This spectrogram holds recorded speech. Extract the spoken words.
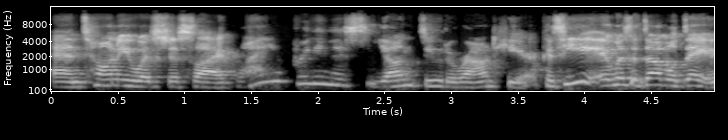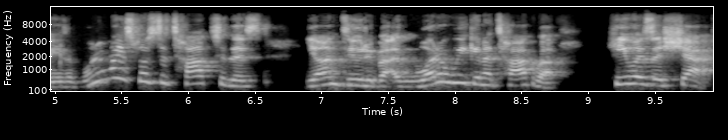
And Tony was just like, "Why are you bringing this young dude around here?" Because he it was a double date, and he's like, "What am I supposed to talk to this young dude about? What are we going to talk about?" He was a chef,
